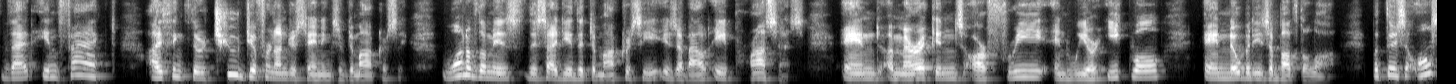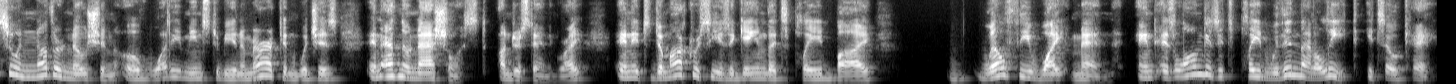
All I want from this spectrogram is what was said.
that, in fact, I think there are two different understandings of democracy. One of them is this idea that democracy is about a process and Americans are free and we are equal and nobody's above the law. But there's also another notion of what it means to be an American, which is an ethno nationalist understanding, right? And it's democracy is a game that's played by wealthy white men. And as long as it's played within that elite, it's okay.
